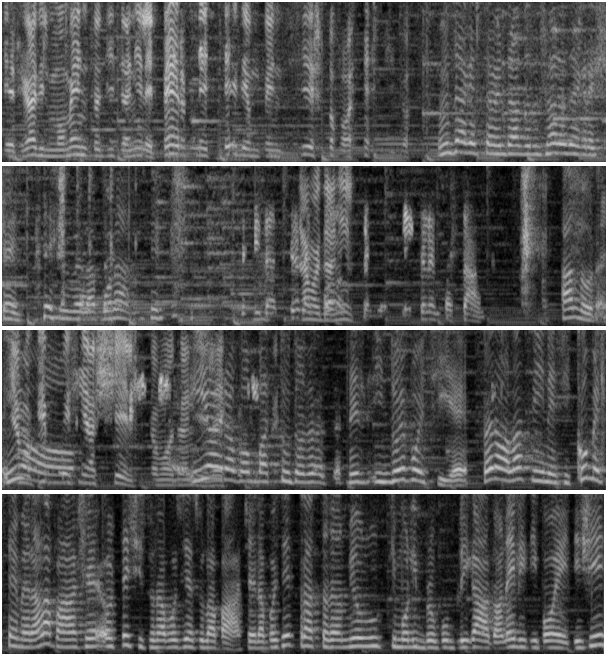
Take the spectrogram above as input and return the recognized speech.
È arrivato il momento di Daniele, permettete un pensiero poetico. Non sa che stava entrando Luciano De Crescente per la Bonanni. Felicitazioni Siamo a Daniele. Forte, felicitazioni importanti. Allora, Andiamo io, scelto, io ero combattuto in due poesie, però alla fine, siccome il tema era la pace, ho deciso una poesia sulla pace. La poesia è tratta dal mio ultimo libro pubblicato, Aneliti Poetici,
